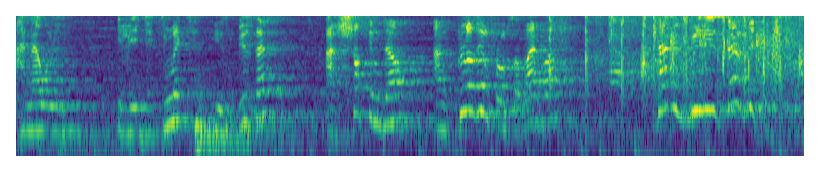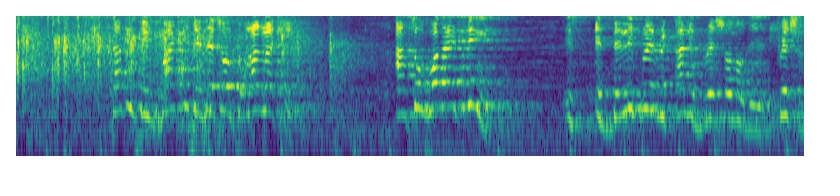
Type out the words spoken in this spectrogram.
and I will illegitimate his business and shut him down and close him from survival, that is being insensitive. Inviting the nation to anarchy. And so what I think is a deliberate recalibration of the equation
